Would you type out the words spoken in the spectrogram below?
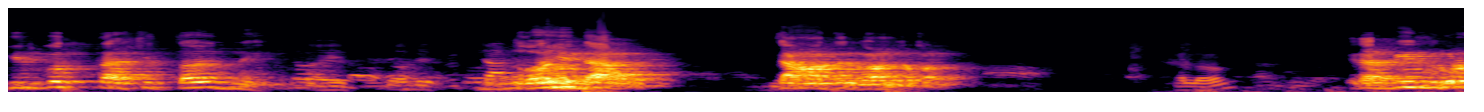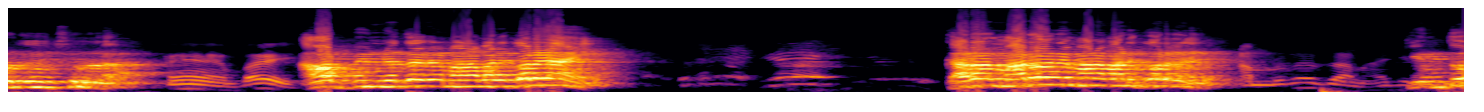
হিজবুত তাহিদ নেই? তহিদ আর জামাতের গণ্ডগোল। হ্যালো এটা বিএনপি ছিল না। হ্যাঁ ভাই। আমার বিএনপি মারামারি করে নাই। কারণ মারণে মারামারি করে নাই? কিন্তু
